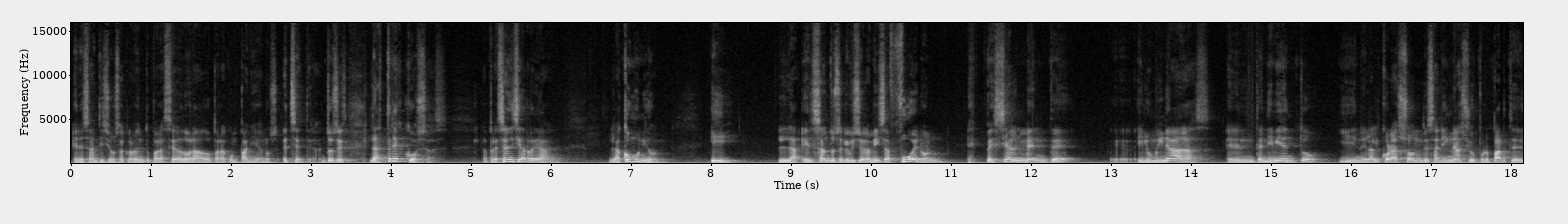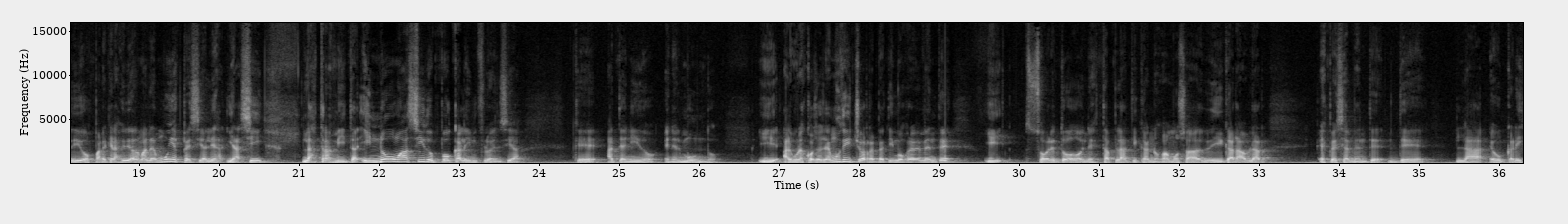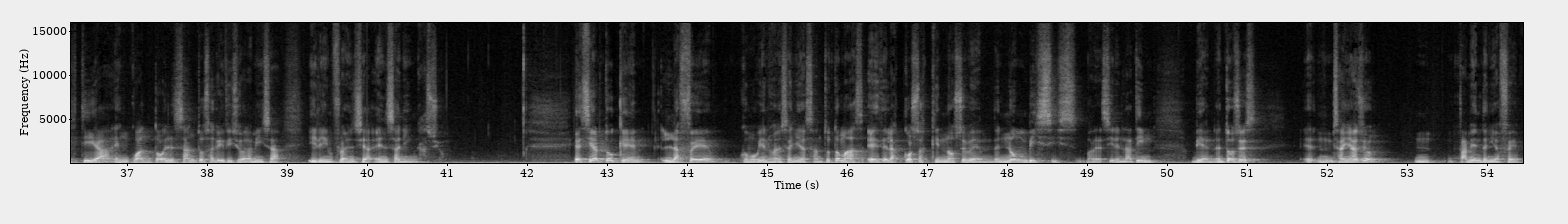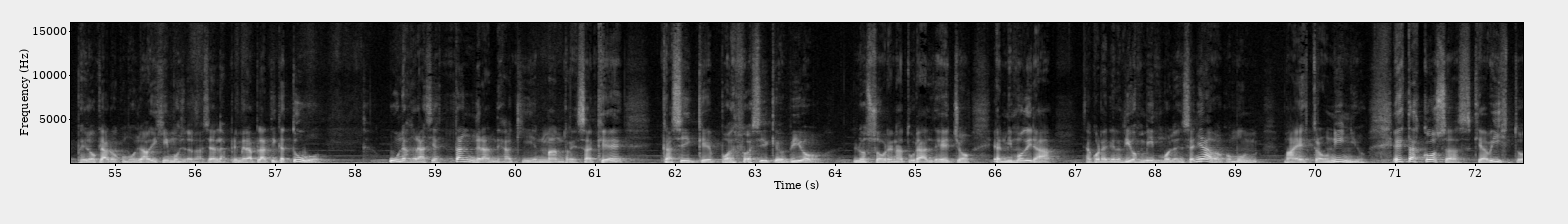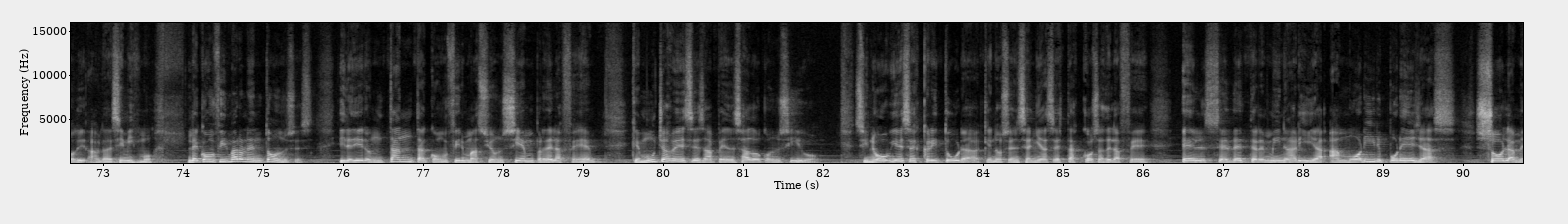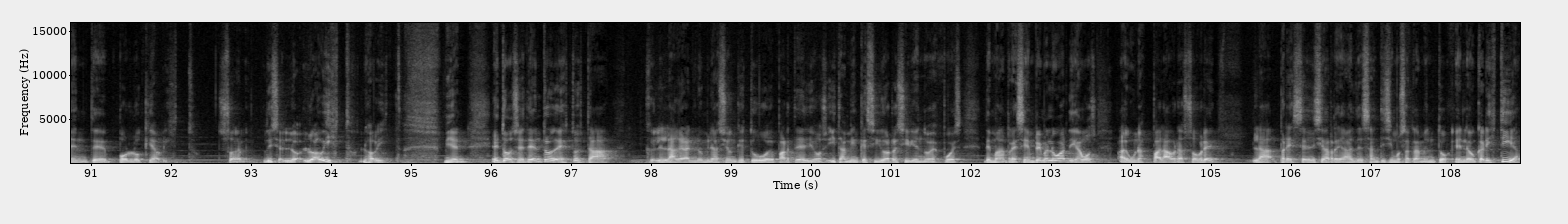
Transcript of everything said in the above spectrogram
en el Santísimo Sacramento para ser adorado, para acompañarnos, etc. Entonces, las tres cosas, la presencia real, la comunión y el santo sacrificio de la misa fueron especialmente eh, iluminadas en el entendimiento y en el corazón de San Ignacio por parte de Dios para que las viva de manera muy especial y así las transmita. Y no ha sido poca la influencia que ha tenido en el mundo. Y algunas cosas ya hemos dicho, repetimos brevemente y sobre todo en esta plática nos vamos a dedicar a hablar especialmente de la Eucaristía en cuanto al santo sacrificio de la misa y la influencia en San Ignacio. Es cierto que la fe, como bien nos enseña Santo Tomás, es de las cosas que no se ven, de non visis, va a decir en latín. Bien, entonces, eh, San Ignacio mm, también tenía fe, pero claro, como ya dijimos ya en la primera plática, tuvo unas gracias tan grandes aquí en Manresa que casi que podemos decir que vio lo sobrenatural. De hecho, él mismo dirá, ¿se acuerda que Dios mismo le enseñaba como un maestro a un niño? Estas cosas que ha visto, habla de sí mismo, le confirmaron entonces y le dieron tanta confirmación siempre de la fe que muchas veces ha pensado consigo, si no hubiese escritura que nos enseñase estas cosas de la fe, él se determinaría a morir por ellas solamente por lo que ha visto. Dice, lo, ha visto, lo ha visto. Bien, entonces dentro de esto está la gran iluminación que tuvo de parte de Dios y también que siguió recibiendo después de Manresa. En primer lugar, digamos algunas palabras sobre la presencia real del Santísimo Sacramento en la Eucaristía.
